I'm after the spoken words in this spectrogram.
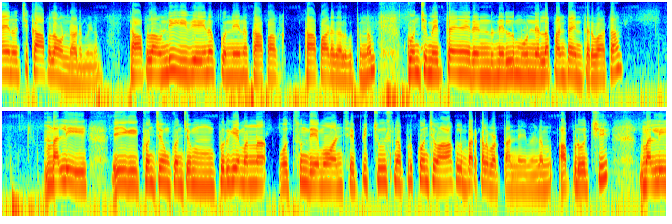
ఆయన వచ్చి కాపలా ఉన్నాడు మేడం. కాపలా ఉండి ఇవి అయినా కొన్ని అయినా కాపా కాపాడగలుగుతున్నాం. కొంచెం ఎత్తైన రెండు నెలలు మూడు నెలల పంట అయిన తర్వాత మళ్ళీ ఈ కొంచెం కొంచెం పురుగు ఏమన్నా వస్తుందేమో అని చెప్పి చూసినప్పుడు కొంచెం ఆకులు బరకలు పడుతున్నాయి మేడం. అప్పుడు వచ్చి మళ్ళీ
